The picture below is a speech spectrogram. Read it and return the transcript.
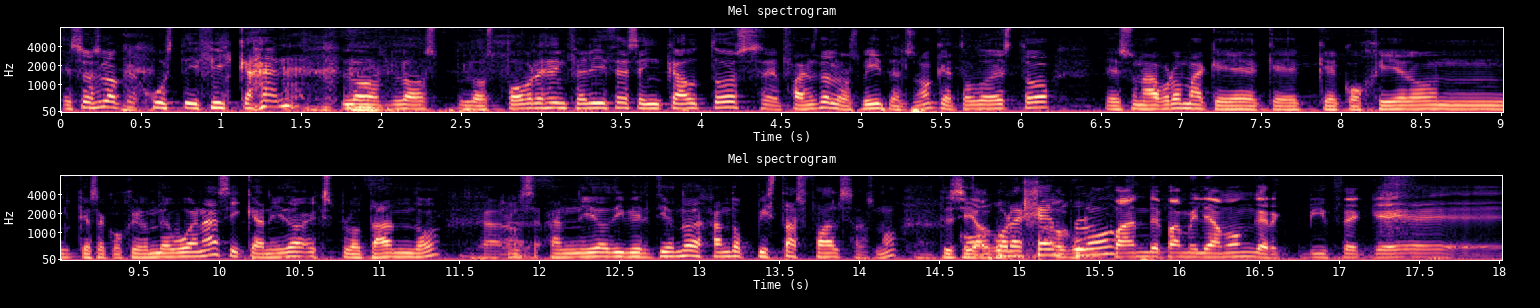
eso es lo que justifican los, los- los pobres infelices e incautos eh, fans de los Beatles, ¿no? Que todo esto es una broma que, que- que cogieron, que se cogieron de buenas y que han ido explotando, Claro. han ido divirtiendo dejando pistas falsas, ¿no? Entonces, si Como algún, por ejemplo, algún fan de Familia Monger dice que eh,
